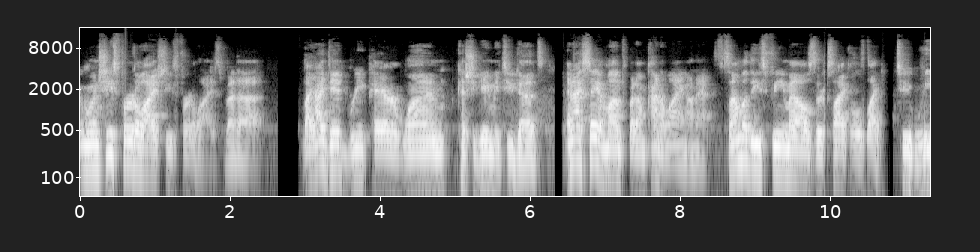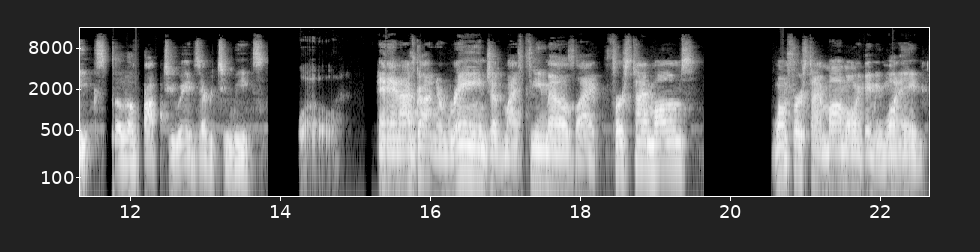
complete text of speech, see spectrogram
when she's fertilized, she's fertilized. But uh, like I did repair one because she gave me two duds, and I say a month, but I'm kind of lying on that. Some of these females, their cycle's like two weeks, so they'll drop two eggs every two weeks. Whoa. And I've gotten a range of my females, like first time moms. One first time mom only gave me one egg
